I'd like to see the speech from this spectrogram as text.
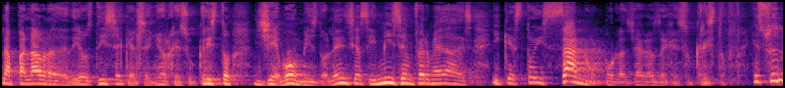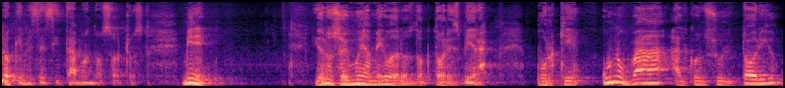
La palabra de Dios dice que el Señor Jesucristo llevó mis dolencias y mis enfermedades y que estoy sano por las llagas de Jesucristo. Eso es lo que necesitamos nosotros. Mire, yo no soy muy amigo de los doctores, viera, porque uno va al consultorio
